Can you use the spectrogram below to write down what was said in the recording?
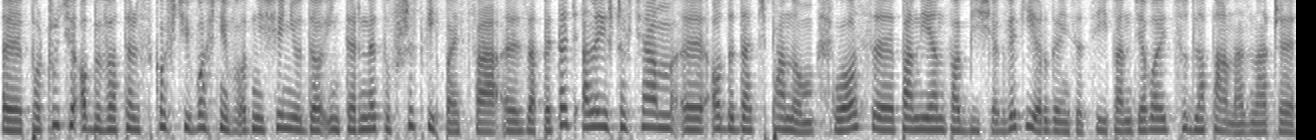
e, poczucie obywatelskości właśnie w odniesieniu do internetu wszystkich Państwa zapytać, ale jeszcze chciałam oddać Panom głos. Pan Jan Pabisiak, w jakiej organizacji Pan działa i co dla Pana znaczy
